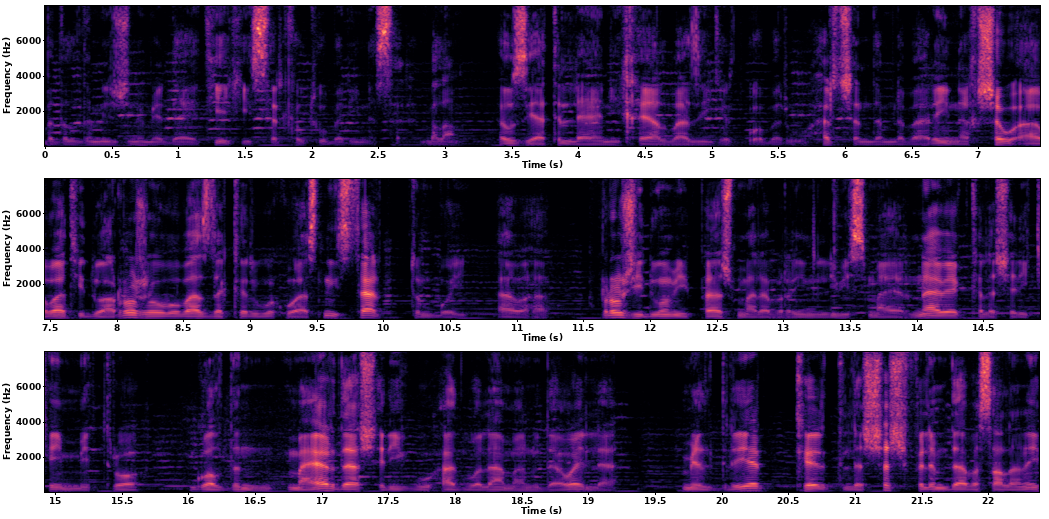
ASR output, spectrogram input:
بە دڵدەمی ژنەمێردایەتییەکی سەرکەوتوو بەرینە سەر بەڵام ئەو زیاتر لایەنی خەیاڵبازی گرتبووە بەر و هەرچەندەم لەبارەی نەخشە و ئاواتی دواڕۆژەوە بۆ باس دەکرد وەک واسنی ستارتم بۆی ئاوەها ڕۆژی دووەمی پاش مارەبڕین لیویس مایەر ناوێک کە لە شەریکەی میترۆ گۆڵدن مایەردا شەریک بوو هات بۆ لامان و داوای لە میلدرێد کرد لە شەش فلمدا بە ساڵانەی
